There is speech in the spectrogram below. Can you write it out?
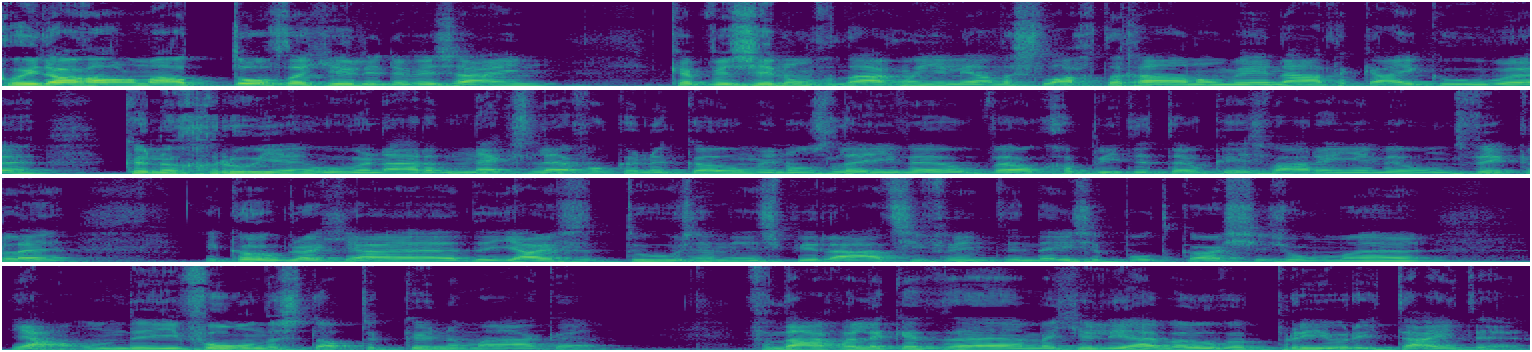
Goeiedag allemaal, tof dat jullie er weer zijn. Ik heb weer zin om vandaag met jullie aan de slag te gaan. Om weer na te kijken hoe we kunnen groeien. Hoe we naar het next level kunnen komen in ons leven. Op welk gebied het ook is waarin je wil ontwikkelen. Ik hoop dat je de juiste tools en inspiratie vindt in deze podcastjes. Om, uh, ja, om die volgende stap te kunnen maken. Vandaag wil ik het uh, met jullie hebben over prioriteiten.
